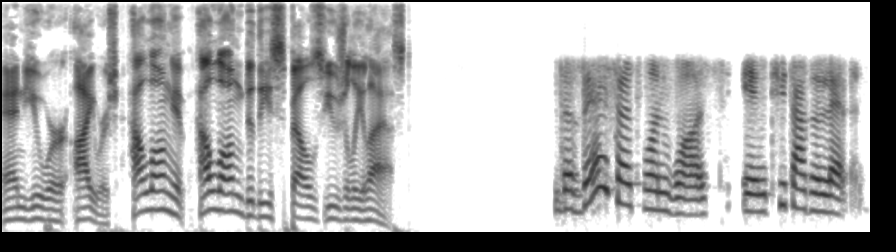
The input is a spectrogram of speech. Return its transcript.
and you were Irish. How long? How long do these spells usually last? The very first one was in 2011,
